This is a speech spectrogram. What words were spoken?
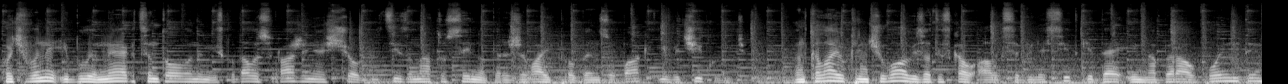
хоч вони і були не акцентованими, і складалось враження, що бійці занадто сильно переживають про бензобак і вичікують. Анкалаєв клінчував і затискав Алекса біля сітки, де і набирав поінти,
